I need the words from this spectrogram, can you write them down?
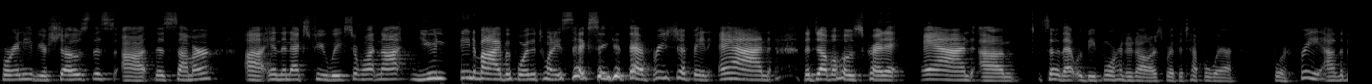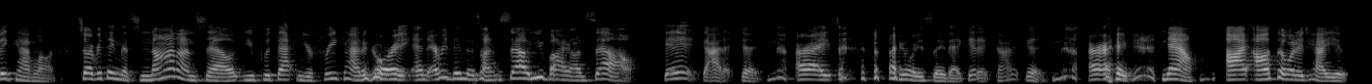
for any of your shows this uh, this summer, uh, in the next few weeks or whatnot, you need to buy before the 26th and get that free shipping and the double host credit. And um, so that would be $400 worth of Tupperware for free out of the big catalog. So everything that's not on sale, you put that in your free category, and everything that's on sale, you buy on sale. Get it? Got it. Good. All right. I always say that. Get it? Got it. Good. All right. Now, I also want to tell you,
